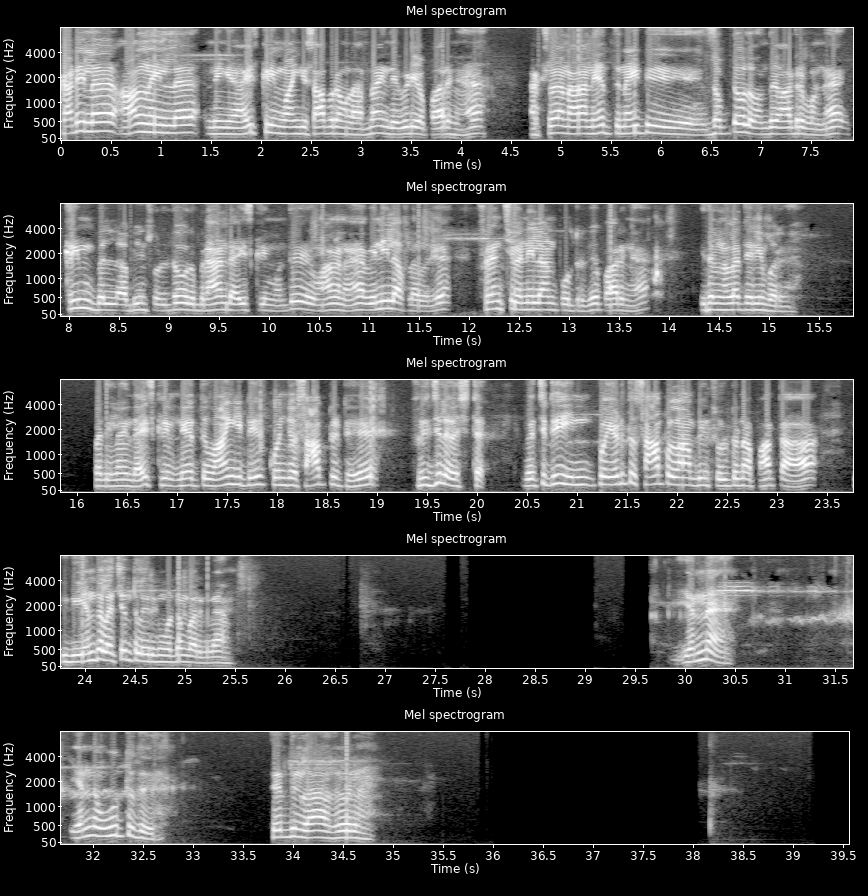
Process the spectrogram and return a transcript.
கடையில் ஆன்லைனில் நீங்கள் ஐஸ்கிரீம் வாங்கி சாப்பிட்றவங்களா இருந்தால் இந்த வீடியோ பாருங்கள் ஆக்சுவலாக நான் நேற்று நைட்டு ஜொப்டோவில் வந்து ஆர்டர் பண்ணேன். க்ரீம் பெல் அப்படின்னு சொல்லிட்டு ஒரு பிராண்ட் ஐஸ்கிரீம் வந்து வாங்கினேன். வெனிலா ஃப்ளவரு ஃப்ரெஞ்ச் வெனிலான்னு போட்டிருக்கு பாருங்கள் இதில் நல்லா தெரியும் பாருங்கள் பார்த்தீங்களா இந்த ஐஸ்கிரீம் நேற்று வாங்கிட்டு கொஞ்சம் சாப்பிட்டுட்டு ஃப்ரிட்ஜில் வச்சுட்டேன். வச்சுட்டு இப்போ எடுத்து சாப்பிட்லாம் அப்படின்னு சொல்லிட்டு நான் பார்த்தா இது எந்த லட்சத்தில் இருக்கு மட்டும் பாருங்களேன். என்ன? என்ன ஊத்துது? தெரிதுங்களா ஒரு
